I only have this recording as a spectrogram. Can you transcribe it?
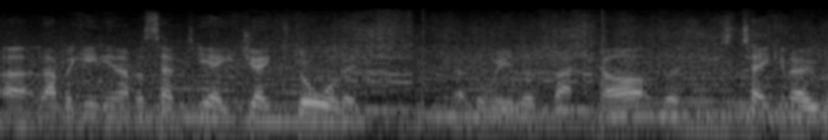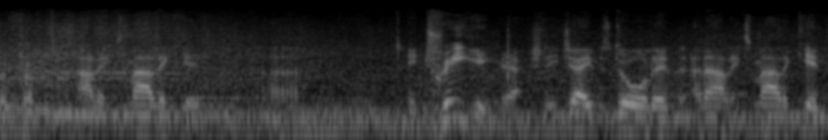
uh, Lamborghini number 78, James Dorlin, at the wheel of that car, that he's taken over from Alex Malykhin. Uh, intriguingly, actually, James Dorlin and Alex Malykhin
